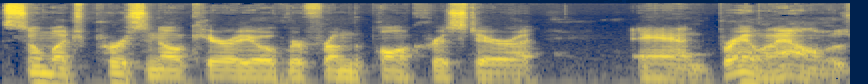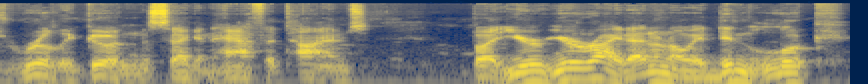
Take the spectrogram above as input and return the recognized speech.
so much personnel carryover from the Paul Chryst era and Braylon Allen was really good in the second half at times. But you're you're right. I don't know. It didn't look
